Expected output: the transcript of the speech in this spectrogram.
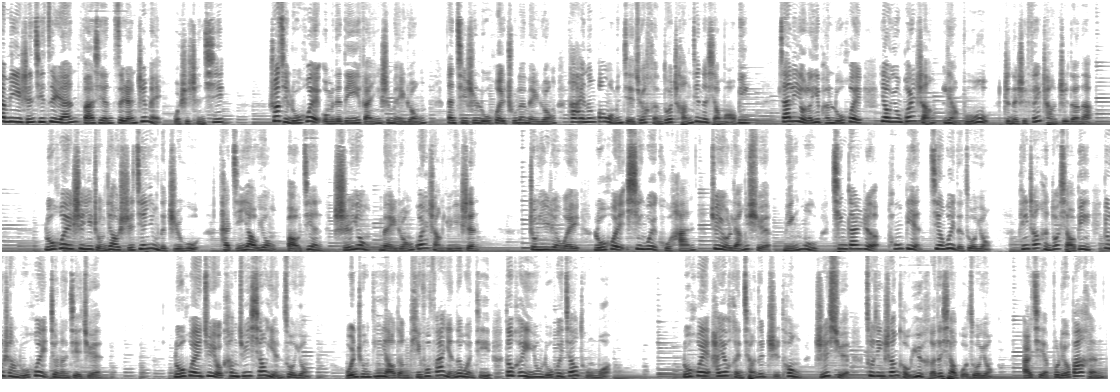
探秘神奇自然，发现自然之美。我是晨曦。说起芦荟，我们的第一反应是美容，但其实芦荟除了美容，它还能帮我们解决很多常见的小毛病。家里有了一盆芦荟，要用观赏两不误，真的是非常值得呢。芦荟是一种药食兼用的植物，它集药用、保健、食用、美容、观赏于一身。中医认为，芦荟性味苦寒，具有凉血、明目、清肝热、通便、健胃的作用。平常很多小病用上芦荟就能解决。芦荟具有抗菌消炎作用，蚊虫叮咬等皮肤发炎的问题都可以用芦荟胶涂抹。芦荟还有很强的止痛、止血、促进伤口愈合的效果作用，而且不留疤痕。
